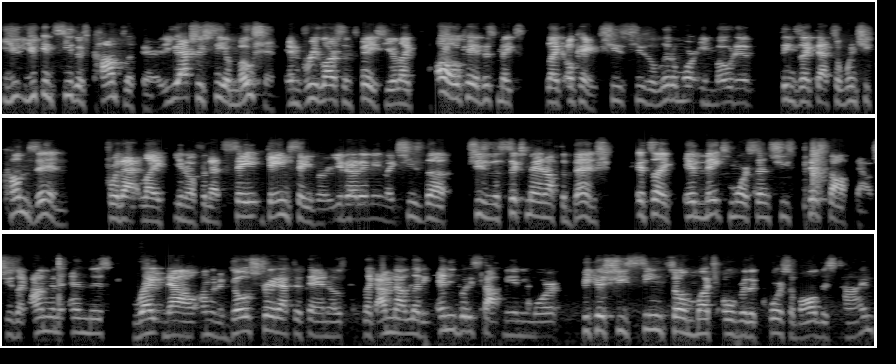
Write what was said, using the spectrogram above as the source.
you you can see there's conflict there. You actually see emotion in Brie Larson's face. You're like, oh, okay, this makes like okay, she's she's a little more emotive, things like that. So when she comes in for that like you know for that say game saver, you know what I mean? Like she's the she's the six man off the bench. It's like it makes more sense. She's pissed off now. She's like, I'm gonna end this right now. I'm gonna go straight after Thanos. Like I'm not letting anybody stop me anymore. because she's seen so much over the course of all this time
